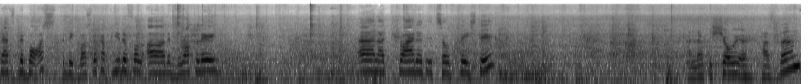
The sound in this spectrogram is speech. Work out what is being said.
That's the boss, the big boss. Look how beautiful are the broccoli. And I tried it, it's so tasty. And let me show your husband.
